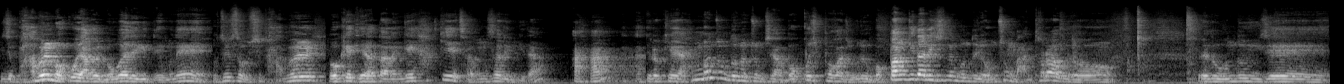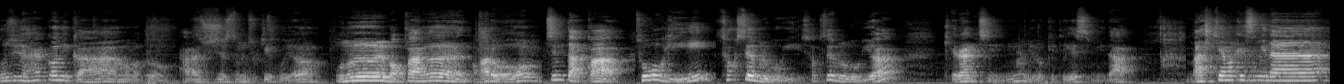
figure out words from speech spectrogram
이제 밥을 먹고 약을 먹어야 되기 때문에 어쩔 수 없이 밥을 먹게 되었다는 게 학기의 정설입니다 아하 이렇게 한 번 정도는 좀 제가 먹고 싶어가지고 그리고 먹방 기다리시는 분들이 엄청 많더라고요 그래도 운동 이제 꾸준히 할 거니까 어, 또 알아주셨으면 좋겠고요. 오늘 먹방은 바로 찜닭과 소고기, 석쇠불고기, 석쇠불고기와 계란찜 이렇게 되겠습니다. 맛있게 먹겠습니다.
